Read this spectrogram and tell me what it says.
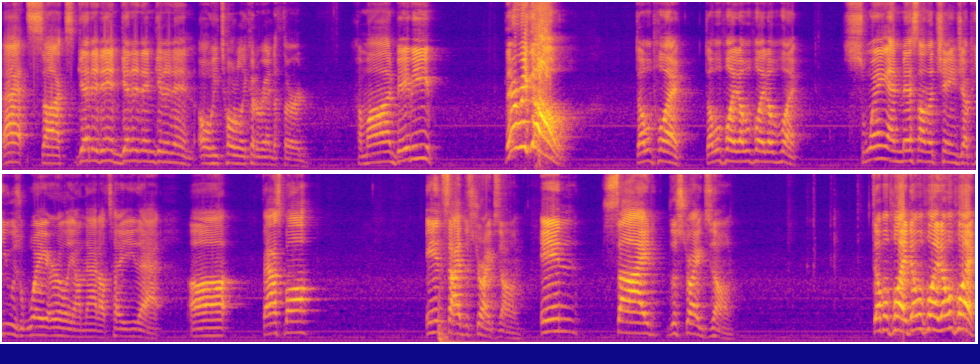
That sucks. Get it in, get it in, get it in. Oh, he totally could have ran to third. Come on, baby. There we go! Double play. Double play, double play, double play. Swing and miss on the changeup. He was way early on that, I'll tell you that. Uh, fastball. Inside the strike zone. Inside the strike zone. Double play, double play, double play.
